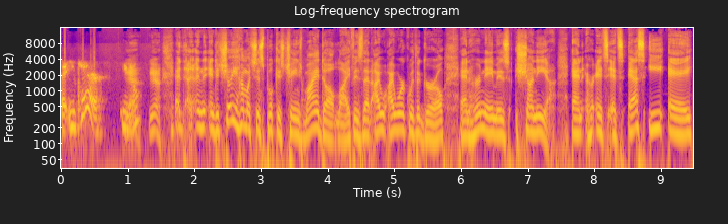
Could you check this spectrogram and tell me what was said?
that you care. You know. Yeah, and, and and to show you how much this book has changed my adult life is that I, I work with a girl and her name is Shania and her it's it's S E A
